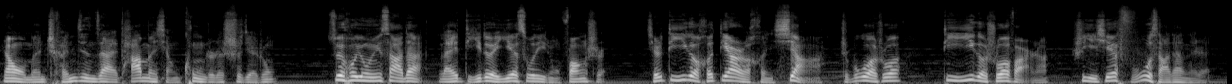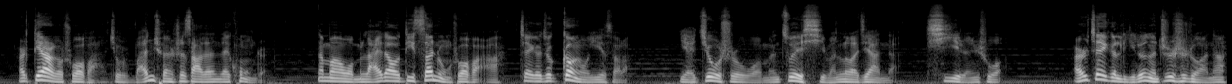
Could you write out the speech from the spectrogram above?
让我们沉浸在他们想控制的世界中，最后用于撒旦来敌对耶稣的一种方式。其实第一个和第二个很像啊，只不过说第一个说法呢是一些服务撒旦的人，而第二个说法就是完全是撒旦在控制。那么我们来到第三种说法啊，这个就更有意思了，也就是我们最喜闻乐见的蜥蜴人说。而这个理论的支持者呢，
